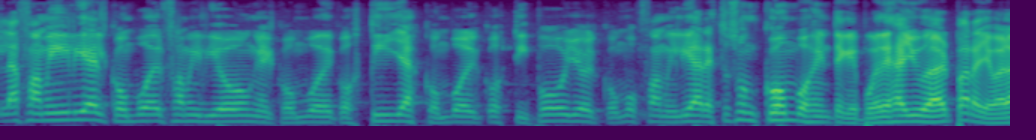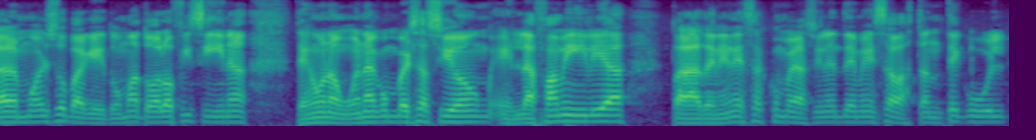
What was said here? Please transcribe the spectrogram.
la familia, el combo del familión, el combo de costillas, combo del costipollo, el combo familiar, estos son combos, gente, que puedes ayudar para llevar al almuerzo, para que toma toda la oficina, tenga una buena conversación en la familia, para tener esas conversaciones de mesa bastante cool,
